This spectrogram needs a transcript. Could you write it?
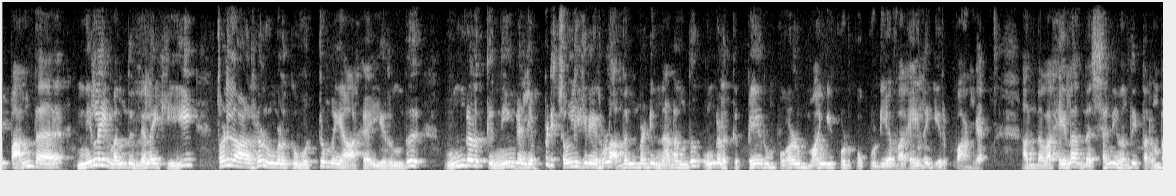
இப்போ அந்த நிலை வந்து விலகி தொழிலாளர்கள் உங்களுக்கு ஒற்றுமையாக இருந்து உங்களுக்கு நீங்கள் எப்படி சொல்லுகிறீர்களோ அதன்படி நடந்து உங்களுக்கு பேரும் புகழும் வாங்கி கொடுக்கக்கூடிய வகையில் இருப்பாங்க. அந்த வகையில் அந்த சனி வந்து இப்போ ரொம்ப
